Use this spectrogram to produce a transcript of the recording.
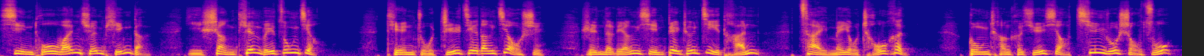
信徒完全平等，以上天为宗教，天主直接当教士，人的良心变成祭坛，再没有仇恨，工厂和学校亲如手足，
